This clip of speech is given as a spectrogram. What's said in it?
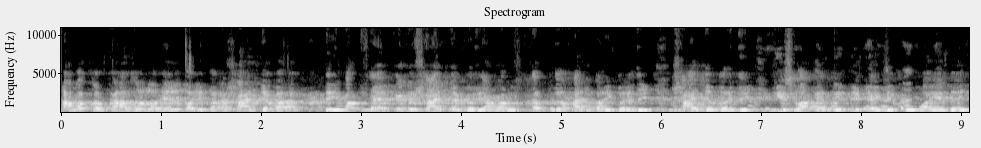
আমার তো কাজ হলো হেল্পারি করা, সাহায্য করা। তো ইমাম সাহেবকে একটু সাহায্য করি, আমার উস্তাদ হাজপারি করে দিই, সাহায্য করে দিই। কিছু আগে দিদির চাইতে কুমাইয়ে দেয়।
